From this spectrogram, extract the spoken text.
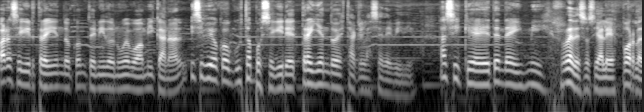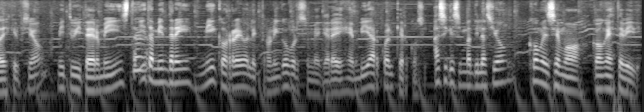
para seguir trayendo contenido nuevo a mi canal y si veo que os gusta pues seguiré trayendo esta clase de vídeos. Así que tendréis mis redes sociales por la descripción, mi Twitter, mi Insta y también tenéis mi correo electrónico por si me queréis enviar cualquier cosa. Así que sin más dilación, comencemos con este vídeo.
